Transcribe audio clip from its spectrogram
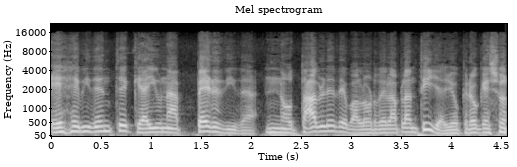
Es evidente que hay una pérdida notable de valor de la plantilla. Yo creo que eso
